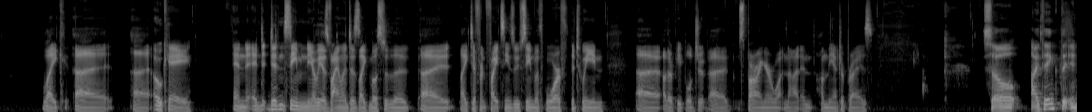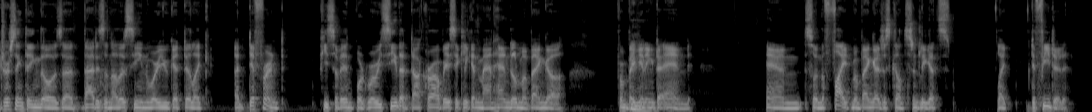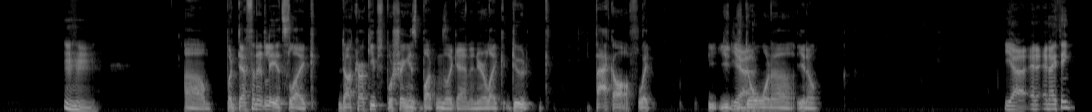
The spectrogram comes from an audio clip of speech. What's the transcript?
like uh uh okay, and it didn't seem nearly as violent as like most of the uh like different fight scenes we've seen with Worf between uh other people uh sparring or whatnot and on the Enterprise. So I think the interesting thing though is that that is another scene where you get to like a different piece of input where we see that Dak'Rah basically can manhandle M'Benga from beginning to end. And so in the fight, M'Benga just constantly gets like defeated. Mm-hmm. Um, but definitely it's like Dak'Rah keeps pushing his buttons again, and you're like, dude, back off. Like you, you, Yeah. you don't wanna, you know, Yeah, and and I think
